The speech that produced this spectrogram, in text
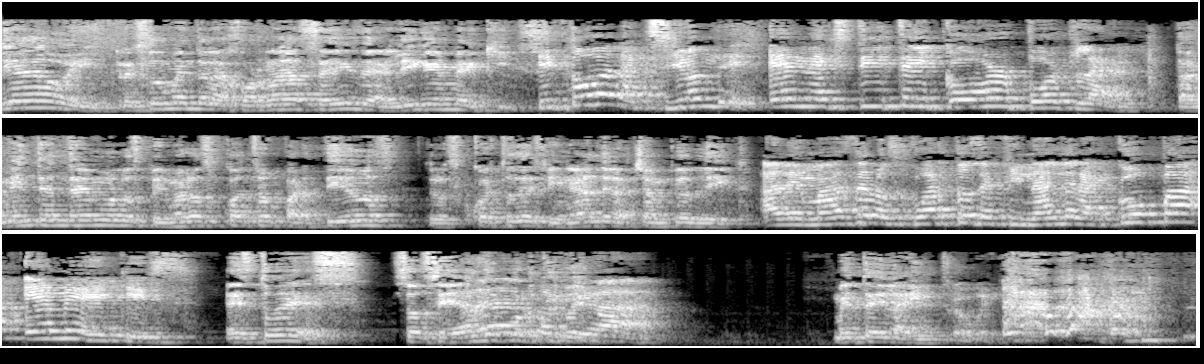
día de hoy, resumen de la jornada 6 de la Liga MX. Y toda la acción de NXT TakeOver Portland. También tendremos los primeros cuatro partidos de los cuartos de final de la Champions League. Además de los cuartos de final de la Copa MX. Esto es Sociedad Sociedad Deportiva. Deportiva. Mete la intro, güey.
